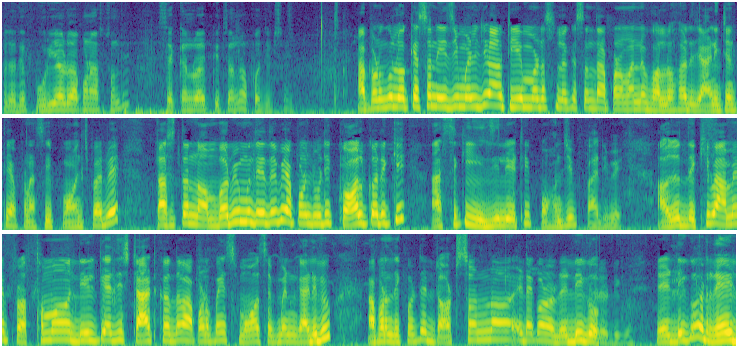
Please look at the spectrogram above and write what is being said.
আর যদি পুরী আড়ু আপনার আসছেন second wife kitchen opposite side ଆପଣଙ୍କୁ ଲୋକେସନ୍ ଇଜି ମିଳିଯିବ ଆଉ ଟି ଏମ୍ ମଡ଼ର୍ସ ଲୋକେସନ୍ ତ ଆପଣମାନେ ଭଲ ଭାବରେ ଜାଣିଛନ୍ତି ଆପଣ ଆସିକି ପହଞ୍ଚି ପାରିବେ ତା ସହିତ ନମ୍ବର ବି ମୁଁ ଦେଇଦେବି ଆପଣ ଯେଉଁଠି କଲ୍ କରିକି ଆସିକି ଇଜିଲି ଏଠି ପହଞ୍ଚି ପାରିବେ ଆଉ ଯଦି ଦେଖିବା ଆମେ ପ୍ରଥମ ଡିଲ୍ଟି ଆଜି ଷ୍ଟାର୍ଟ କରିଦେବା ଆପଣ ପାଇଁ ସ୍ମଲ୍ ସେଗମେଣ୍ଟ ଗାଡ଼ିରୁ ଆପଣ ଦେଖିପାରୁଥିବେ ଡଟସନ୍ର ଏଇଟା କ'ଣ ରେଡ଼ିଗୋ ରେଡ଼ିଗୋ ରେଡ୍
